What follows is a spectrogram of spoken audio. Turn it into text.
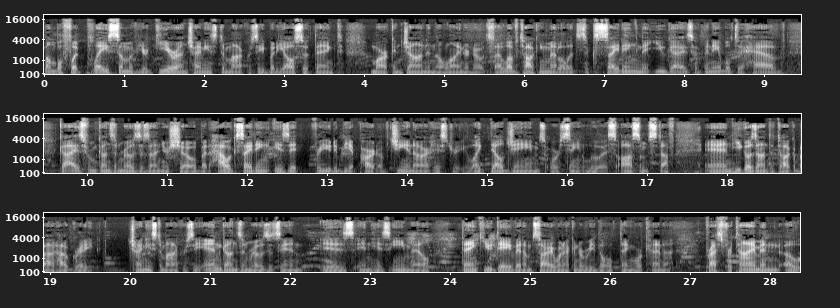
Bumblefoot play some of your gear on Chinese democracy, but he also thanked Mark and John in the liner notes. I love talking metal. It's exciting that you guys have been able to have guys from Guns N' Roses on your show, but how exciting is it for you to be a part of GNR history, like Del James or St. Louis? Awesome stuff. And he goes on to talk about how great Chinese Democracy and Guns N' Roses in is in his email. Thank you, David. I'm sorry we're not going to read the whole thing. We're kind of pressed for time and uh,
